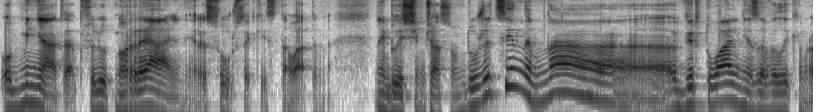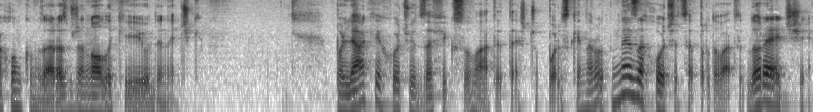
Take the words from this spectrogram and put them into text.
Обміняти абсолютно реальний ресурс, який ставатиме найближчим часом дуже цінним, на віртуальні за великим рахунком зараз вже нолики і одинички. Поляки хочуть зафіксувати те, що польський народ не захоче це продавати. До речі,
